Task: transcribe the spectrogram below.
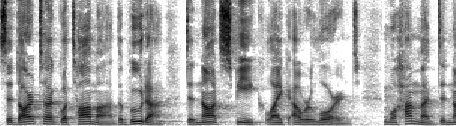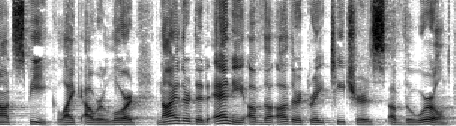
Siddhartha Gautama, the Buddha, did not speak like our Lord. Muhammad did not speak like our Lord, neither did any of the other great teachers of the world.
